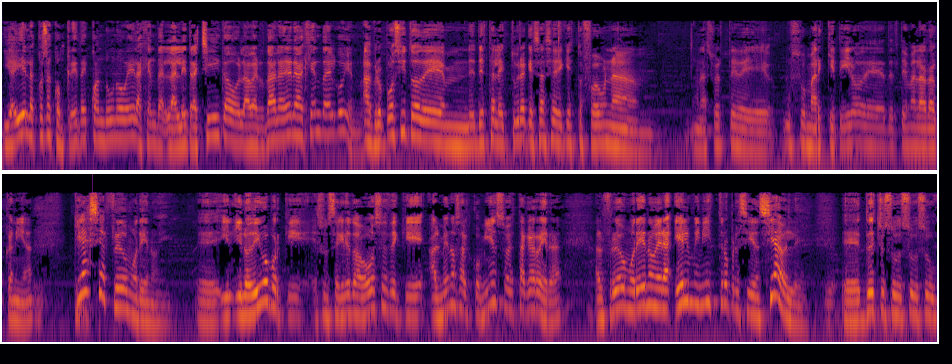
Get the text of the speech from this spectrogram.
Y ahí en las cosas concretas es cuando uno ve la agenda, la letra chica o la verdadera agenda del gobierno. Propósito de, de- de esta lectura que se hace de que esto fue una, una suerte de uso marquetero de- del tema de la Araucanía, ¿qué hace Alfredo Moreno ahí? Eh, y, y lo digo porque es un secreto a voces de que, al menos al comienzo de esta carrera, Alfredo Moreno era el ministro presidenciable. Eh, de hecho, su, su, su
